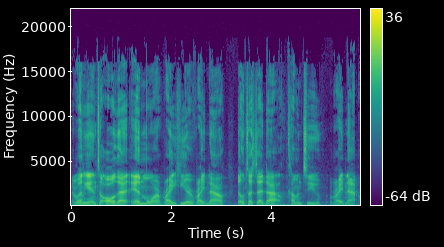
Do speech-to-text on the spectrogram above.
And we're going to get into all that and more right here, right now. Don't touch that dial. Coming to you right now.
